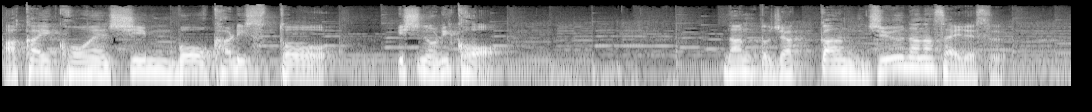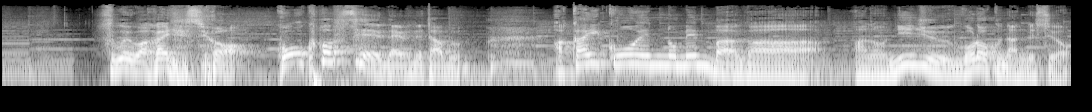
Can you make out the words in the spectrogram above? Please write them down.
赤い公園新ボーカリスト石野莉子。なんと若干17歳です。すごい若いですよ。高校生だよね多分。赤い公園のメンバーがあの2 5 6なんですよ。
